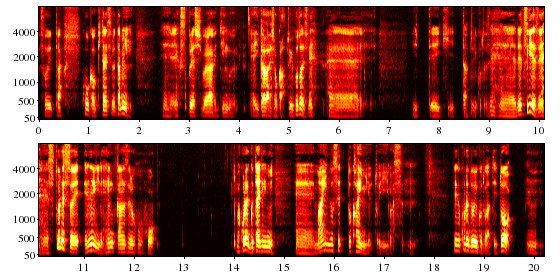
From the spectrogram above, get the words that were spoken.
そういった効果を期待するために、えー、エクスプレッシブライティング、えー、いかがでしょうか？ということですね、えー言っていきたということですね。えー、で、次ですね。ストレスをエネルギーに変換する方法。まあ、これは具体的に、えー、マインドセット介入と言います。うん、で、これどういうことかっていうと、うん、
